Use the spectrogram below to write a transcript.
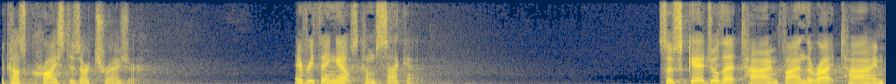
Because Christ is our treasure. Everything else comes second. So schedule that time, find the right time,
